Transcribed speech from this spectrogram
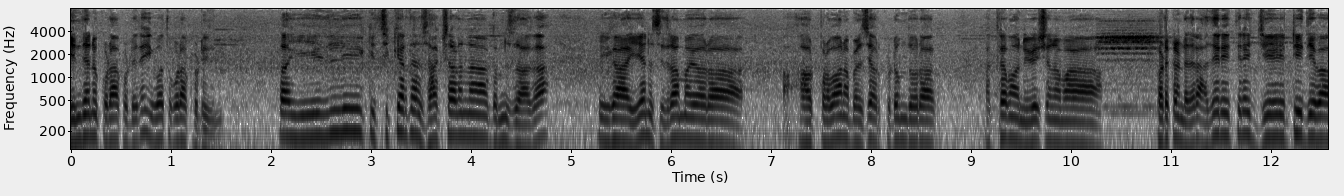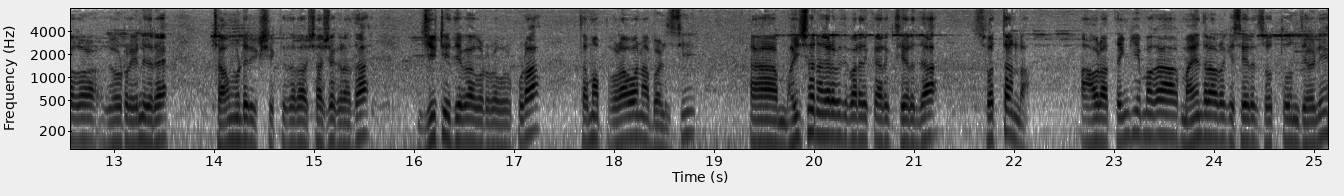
ಹಿಂದೆನೂ ಕೂಡ ಕೊಟ್ಟಿದ್ದೆ ಇವತ್ತು ಕೂಡ ಕೊಟ್ಟಿದ್ದೀನಿ. ಇಲ್ಲಿ ಸಿಕ್ಕಿರ್ತ ಸಾಕ್ಷ್ಯಗಳನ್ನು ಗಮನಿಸಿದಾಗ, ಈಗ ಏನು ಸಿದ್ದರಾಮಯ್ಯ ಅವರ ಪ್ರಮಾಣ ಬಳಸಿ ಅವ್ರ ಕುಟುಂಬದವರ ಅಕ್ರಮ ನಿವೇಶನ ಮಾ ಪಡ್ಕೊಂಡಿದ್ದಾರೆ. ಅದೇ ರೀತಿಯಲ್ಲಿ ಜಿ ಟಿ ದೇವೇಗೌಡರು ಏನಿದ್ದಾರೆ ಚಾಮುಂಡಿ ಕ್ಷೇತ್ರದ ಶಾಸಕರಾದ ಜಿ ಟಿ ದೇವೇಗೌಡರವರು ಕೂಡ ತಮ್ಮ ಪ್ರಭಾವನ ಬಳಸಿ ಮೈಸೂರು ನಗರಾಭಿವೃದ್ಧಿ ಪ್ರಾಧಿಕಾರಕ್ಕೆ ಸೇರಿದ ಸ್ವತ್ತನ್ನು ಅವರ ತಂಗಿ ಮಗ ಮಹೇಂದ್ರ ಅವರಿಗೆ ಸೇರಿದ ಸ್ವತ್ತು ಅಂತೇಳಿ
